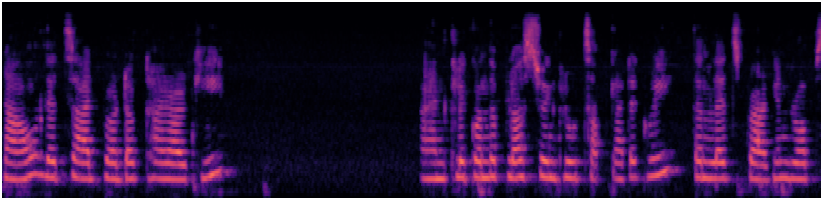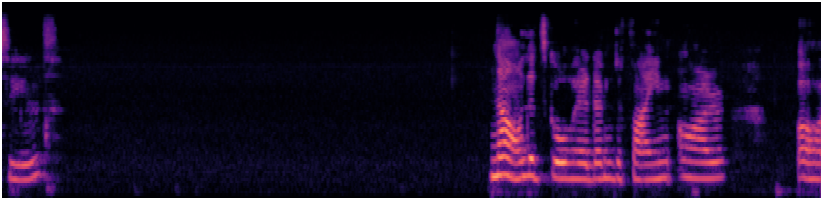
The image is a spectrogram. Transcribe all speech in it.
Now let's add product hierarchy and click on the plus to include subcategory. Then let's drag and drop sales. Now let's go ahead and define our uh,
